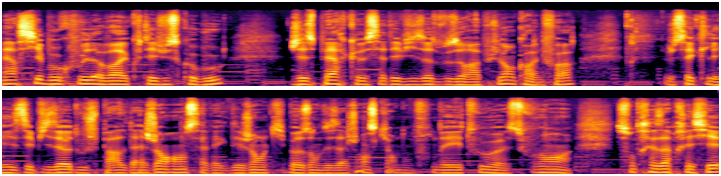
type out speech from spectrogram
Merci beaucoup d'avoir écouté jusqu'au bout. J'espère que cet épisode vous aura plu encore une fois. Je sais que les épisodes où je parle d'agence avec des gens qui bossent dans des agences, qui en ont fondé et tout, euh, souvent sont très appréciés.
